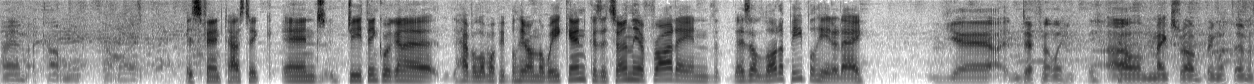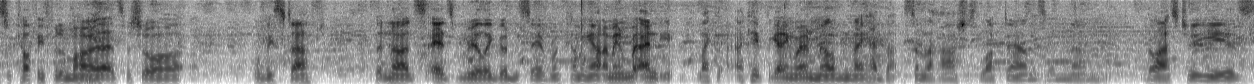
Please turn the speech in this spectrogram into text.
and I can't can't wait. It's fantastic. And do you think we're going to have a lot more people here on the weekend? Because it's only a Friday, and there's a lot of people here today. Yeah, definitely. I'll make sure I bring my thermos of coffee for tomorrow. That's for sure. We'll be stuffed. But no, it's it's really good to see everyone coming out. I mean, and like I keep forgetting, we're in Melbourne. They had the, some of the harshest lockdowns in um, the last two years,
